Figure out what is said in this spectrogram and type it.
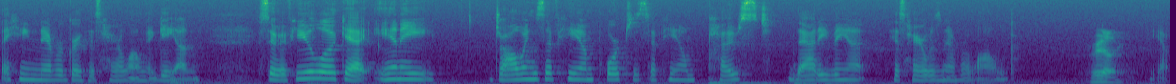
that he never grew his hair long again. So if you look at any drawings of him, portraits of him post that event, his hair was never long. Really? Yep.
